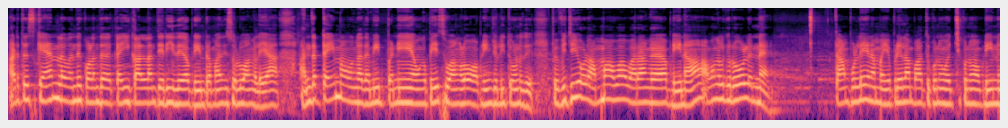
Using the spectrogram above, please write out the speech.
அடுத்த ஸ்கேனில் வந்து குழந்தை கை கால்லாம் தெரியுது அப்படின்ற மாதிரி சொல்லுவாங்க இல்லையா? அந்த டைம் அவங்க அதை மீட் பண்ணி அவங்க பேசுவாங்களோ அப்படின்னு சொல்லி தோணுது. இப்போ விஜயோட அம்மாவாக வராங்க அப்படின்னா அவங்களுக்கு ரோல் என்ன? தான் பிள்ளைய நம்ம எப்படியெல்லாம் பார்த்துக்கணும் வச்சுக்கணும் அப்படின்னு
